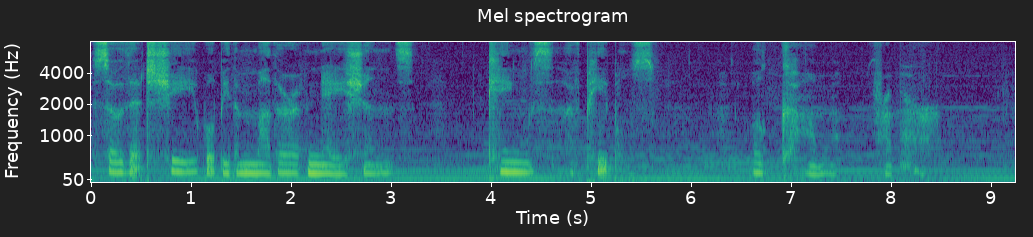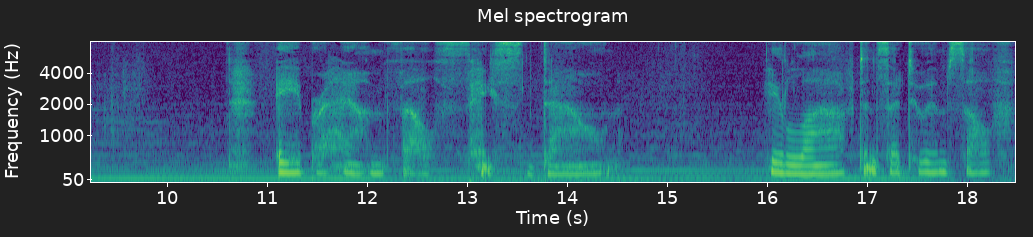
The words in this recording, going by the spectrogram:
so that she will be the mother of nations, kings of peoples will come from her. Abraham fell face down. He laughed and said to himself,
